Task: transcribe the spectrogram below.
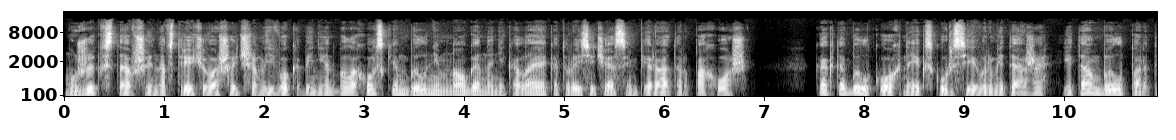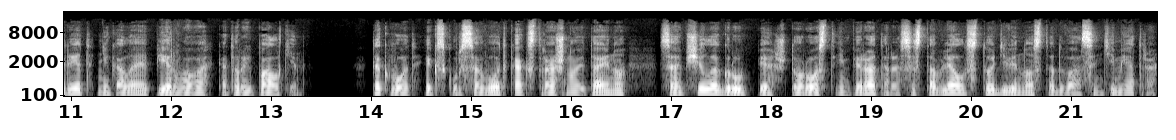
Мужик, вставший навстречу вошедшим в его кабинет Балаховским, был немного на Николая, который сейчас император, похож. Как-то был Кох на экскурсии в Эрмитаже, и там был портрет Николая I, который Палкин. Так вот, экскурсовод, как страшную тайну, сообщила группе, что рост императора составлял 192 сантиметра.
